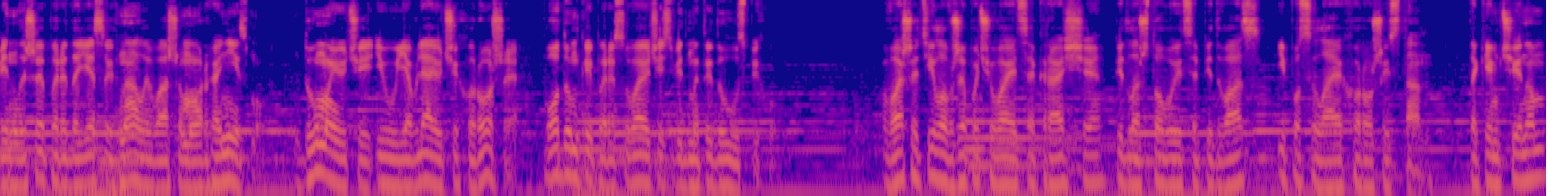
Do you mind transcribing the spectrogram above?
Він лише передає сигнали вашому організму, думаючи і уявляючи хороше, подумки пересуваючись від мети до успіху. Ваше тіло вже почувається краще, підлаштовується під вас і посилає хороший стан. Таким чином,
